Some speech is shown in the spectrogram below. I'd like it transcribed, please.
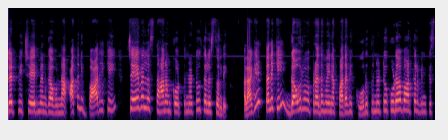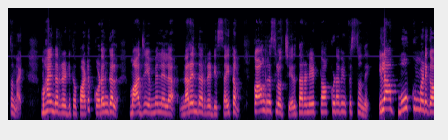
జడ్పీ చైర్మన్గా ఉన్న అతని భార్యకి చేవెళ్ళ స్థానం కోరుతున్నట్టు తెలుస్తుంది. అలాగే తనకి గౌరవప్రదమైన పదవి కోరుతున్నట్టు కూడా వార్తలు వినిపిస్తున్నాయి. మహేందర్ రెడ్డితో పాటు కొడంగల్ మాజీ ఎమ్మెల్యేల నరేందర్ రెడ్డి సైతం కాంగ్రెస్లో చేరుతారనే టాక్ కూడా వినిపిస్తుంది. ఇలా మూకుమ్మడిగా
